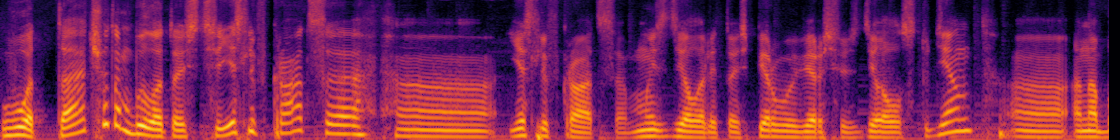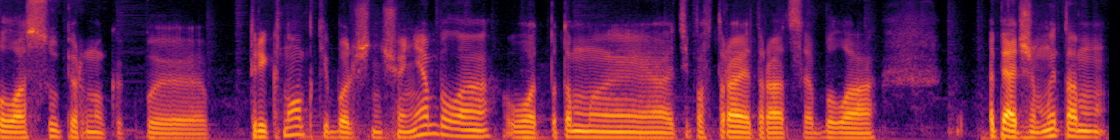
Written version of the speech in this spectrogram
Вот, да, что там было? То есть, если вкратце, э, если вкратце, мы сделали, то есть первую версию сделал студент, э, она была супер, ну как бы три кнопки, больше ничего не было. Вот, потом мы, типа вторая итерация была, опять же, мы там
